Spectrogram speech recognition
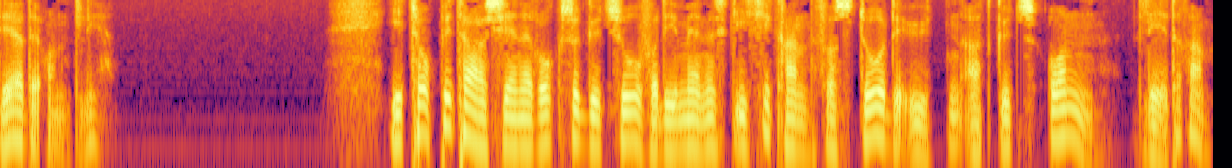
Det er det åndelige. I toppetasjen er også Guds ord fordi mennesket ikke kan forstå det uten at Guds ånd leder ham.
